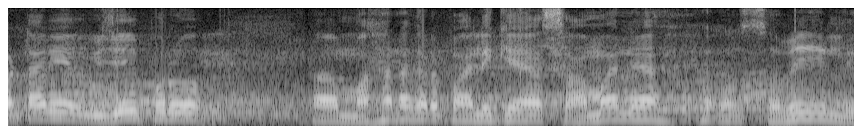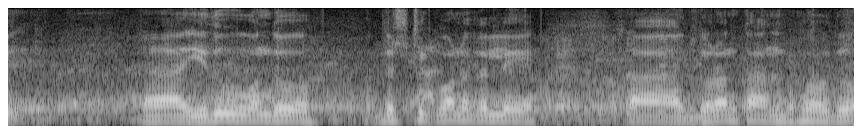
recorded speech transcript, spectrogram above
ಒಟ್ಟಾರೆ ವಿಜಯಪುರ ಮಹಾನಗರ ಪಾಲಿಕೆಯ ಸಾಮಾನ್ಯ ಸಭೆಯಲ್ಲಿ ಇದು ಒಂದು ದೃಷ್ಟಿಕೋನದಲ್ಲಿ ದುರಂತ ಅನ್ಬಹುದು.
